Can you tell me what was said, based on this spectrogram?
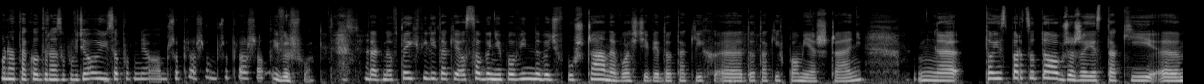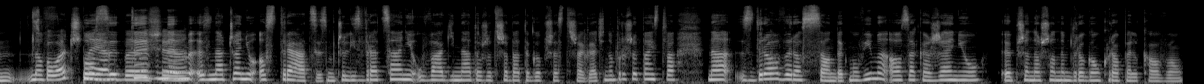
Ona tak od razu powiedziała, oj zapomniałam, przepraszam, przepraszam i wyszła. Tak, no w tej chwili takie osoby nie powinny być wpuszczane właściwie do takich, e, do takich pomieszczeń. E, To jest bardzo dobrze, że jest taki no, w pozytywnym się- znaczeniu ostracyzm, czyli zwracanie uwagi na to, że trzeba tego przestrzegać. No proszę Państwa, na zdrowy rozsądek. Mówimy o zakażeniu przenoszonym drogą kropelkową.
